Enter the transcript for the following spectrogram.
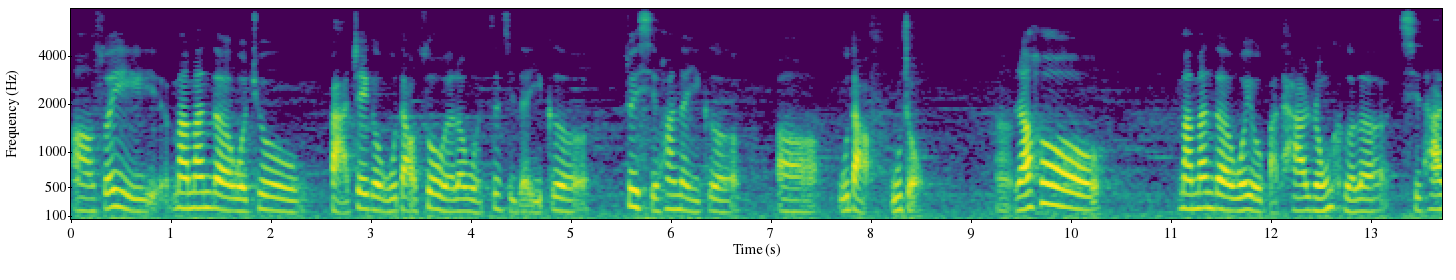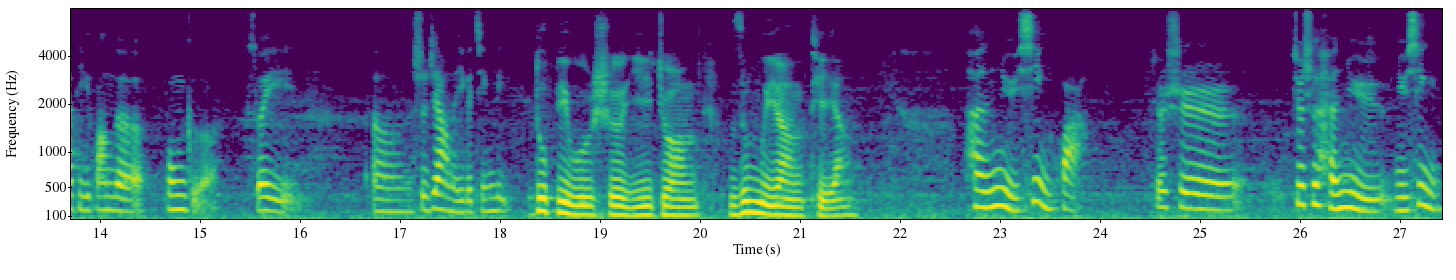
啊，所以慢慢的我就把这个舞蹈作为了我自己的一个最喜欢的一个呃舞蹈舞种，嗯，然后慢慢的我有把它融合了其他地方的风格，所以嗯是这样的一个经历。肚皮舞是一种怎么样体验？很女性化。就是，就是很女女性，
